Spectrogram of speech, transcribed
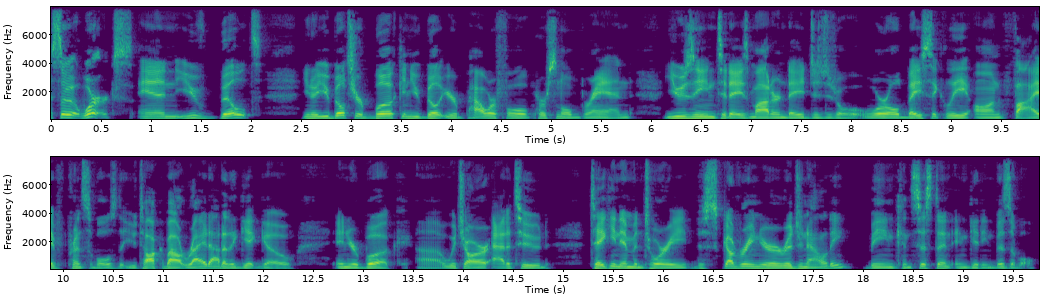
so it works, and you've built you know, you built your book and you built your powerful personal brand using today's modern day digital world basically on five principles that you talk about right out of the get go in your book, uh, which are attitude, taking inventory, discovering your originality, being consistent, and getting visible.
